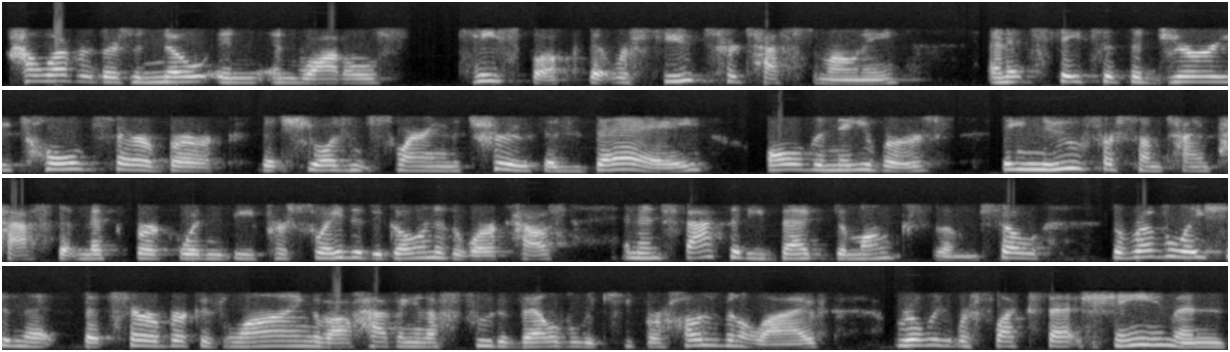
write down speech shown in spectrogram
however, there's a note in, in Waddell's casebook that refutes her testimony, and it states that the jury told Sarah Burke that she wasn't swearing the truth, as they, all the neighbors, they knew for some time past that Mick Burke wouldn't be persuaded to go into the workhouse, and in fact that he begged amongst them. So the revelation that, that Sarah Burke is lying about having enough food available to keep her husband alive really reflects that shame and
